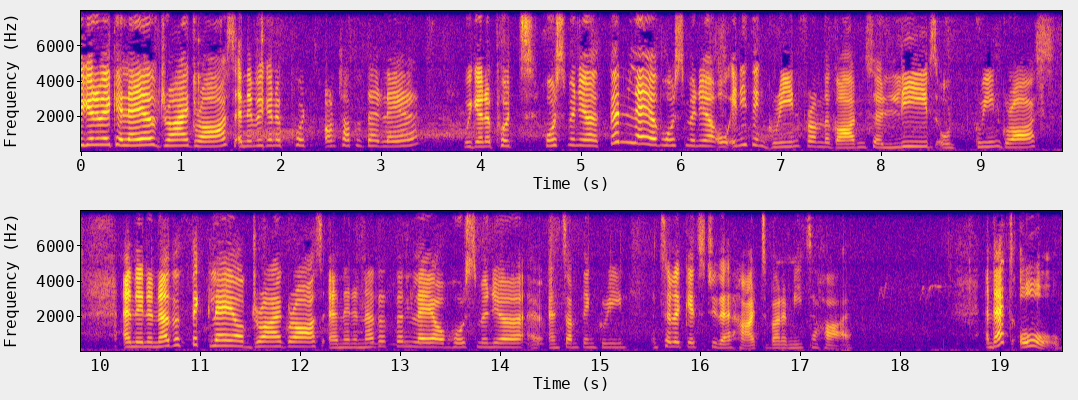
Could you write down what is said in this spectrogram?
we're going to make a layer of dry grass and then we're going to put on top of that layer, we're going to put horse manure, a thin layer of horse manure or anything green from the garden, so leaves or green grass. And then another thick layer of dry grass and then another thin layer of horse manure uh, and something green until it gets to that height, about a meter high. And that's all.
